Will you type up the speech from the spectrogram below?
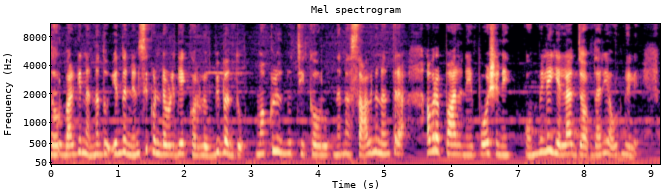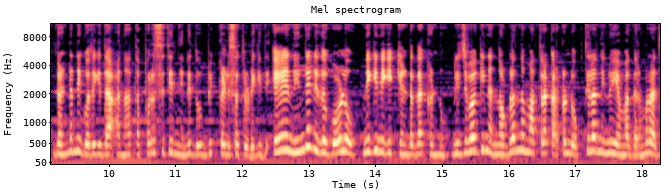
ದೌರ್ಭಾಗ್ಯ ನನ್ನದು ಎಂದು ನೆನೆಸಿಕೊಂಡವಳಿಗೆ ಕೊರಳುಬ್ಬಿ ಬಂತು ಮಕ್ಕಳು ಇನ್ನೂ ಚಿಕ್ಕವರು. ನನ್ನ ಸಾವಿನ ನಂತರ ಅವರ ಪಾಲನೆ, ಪೋಷಣೆ ಒಮ್ಮೆಲೇ ಎಲ್ಲ ಜವಾಬ್ದಾರಿ ಅವ್ರ ಮೇಲೆ. ಗಂಡನಿಗೆ ಒದಗಿದ ಅನಾಥ ಪರಿಸ್ಥಿತಿ ನೆನೆದು ಬಿಕ್ಕಳಿಸತೊಡಗಿದೆ. ಏ, ನಿಂದೇನಿದು ಗೋಳು? ನಿಗಿ ನಿಗಿ ಕೆಂಡದ ಕಣ್ಣು. ನಿಜವಾಗಿ ನನ್ನೊಬ್ಳನ್ನ ಮಾತ್ರ ಕರ್ಕೊಂಡು ಹೋಗ್ತಿಲ್ಲ ನೀನು ಎಂಬ ಧರ್ಮರಾಜ.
